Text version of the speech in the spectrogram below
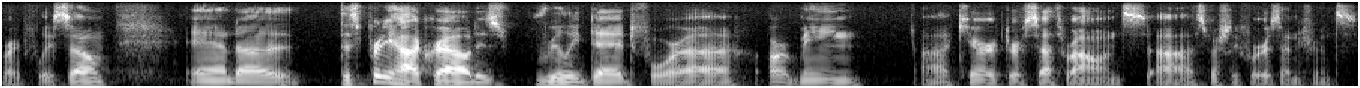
rightfully so. And uh, this pretty hot crowd is really dead for our main character, Seth Rollins, especially for his entrance.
